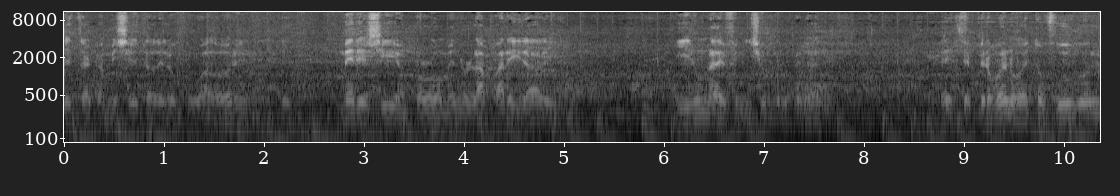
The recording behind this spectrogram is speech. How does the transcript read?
Esta camiseta de los jugadores merecían por lo menos la paridad y ir a una definición por penal. Este, pero bueno, esto es fútbol,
